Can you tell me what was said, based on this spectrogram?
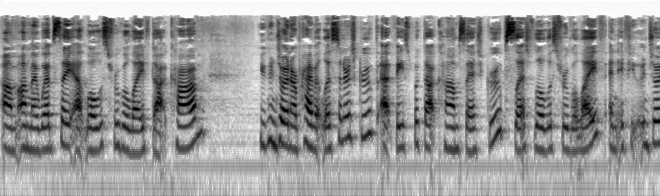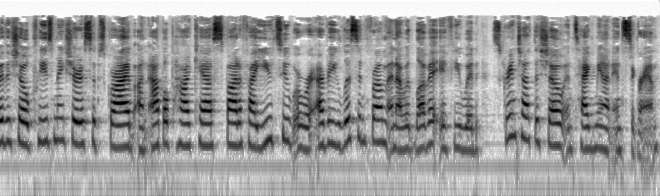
um, on my website at lolasfrugallife.com. You can join our private listeners group at facebook.com slash group slash Lola's Frugal Life. And if you enjoy the show, please make sure to subscribe on Apple Podcasts, Spotify, YouTube, or wherever you listen from. And I would love it if you would screenshot the show and tag me on Instagram.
